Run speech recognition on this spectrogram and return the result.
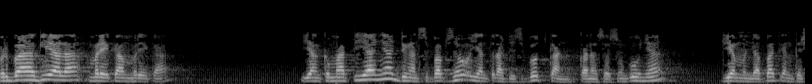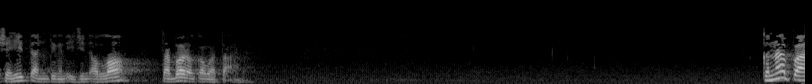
berbahagialah mereka-mereka yang kematiannya dengan sebab-sebab yang telah disebutkan karena sesungguhnya dia mendapatkan kesyahidan dengan izin Allah tabaraka wa taala. Kenapa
